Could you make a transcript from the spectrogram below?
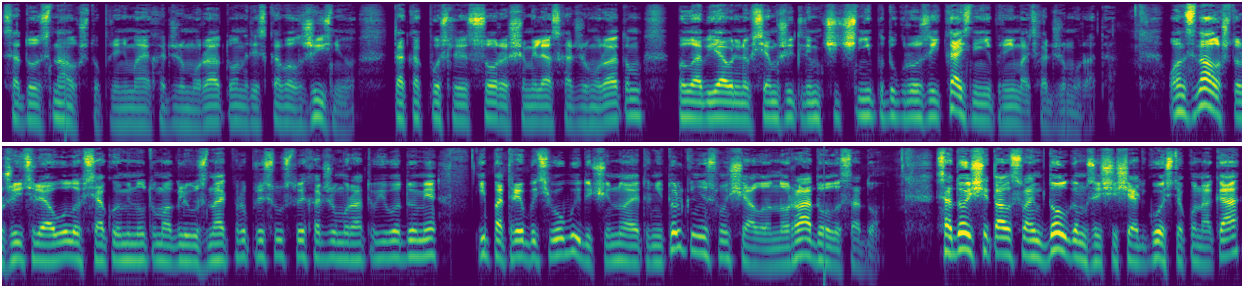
Садо знал, что, принимая Хаджи Мурат, он рисковал жизнью, так как после ссоры Шамиля с Хаджи Муратом было объявлено всем жителям Чечни под угрозой казни не принимать Хаджи Мурата. Он знал, что жители аула всякую минуту могли узнать про присутствие Хаджи Мурата в его доме и потребовать его выдачи, но это не только не смущало, но радовало Садо. Садо считал своим долгом защищать гостя Кунака,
